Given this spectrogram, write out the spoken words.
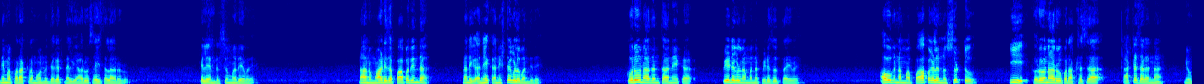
ನಿಮ್ಮ ಪರಾಕ್ರಮವನ್ನು ಜಗತ್ತಿನಲ್ಲಿ ಯಾರೂ ಸಹಿಸಲಾರರು. ಎಲೆ ನರಸಿಂಹದೇವರೇ ನಾನು ಮಾಡಿದ ಪಾಪದಿಂದ ನನಗೆ ಅನೇಕ ಅನಿಷ್ಟಗಳು ಬಂದಿದೆ. ಕೊರೋನಾದಂಥ ಅನೇಕ ಪೀಡೆಗಳು ನಮ್ಮನ್ನು ಪೀಡಿಸುತ್ತಾ ಇವೆ. ಅವು ನಮ್ಮ ಪಾಪಗಳನ್ನು ಸುಟ್ಟು ಈ ಕೊರೋನಾ ರೂಪ ರಾಕ್ಷಸ, ರಾಕ್ಷಸರನ್ನು ನೀವು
